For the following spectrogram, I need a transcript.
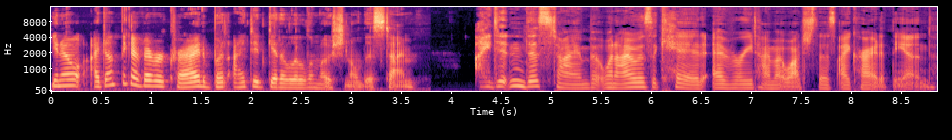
You know, I don't think I've ever cried, but I did get a little emotional this time. I didn't this time, but when I was a kid, every time I watched this, I cried at the end.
